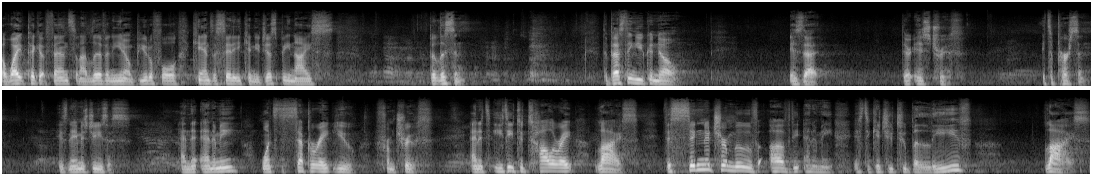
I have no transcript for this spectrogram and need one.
a white picket fence and I live in, you know, beautiful Kansas City. Can you just be nice? But listen, the best thing you can know is that there is truth. It's a person. His name is Jesus. And the enemy wants to separate you from truth. And it's easy to tolerate lies. The signature move of the enemy is to get you to believe lies.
